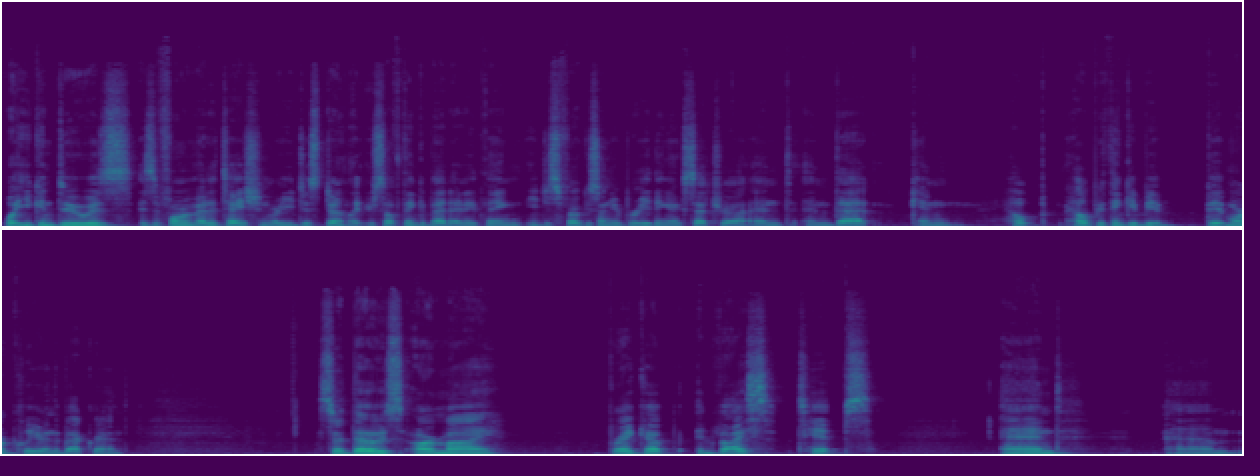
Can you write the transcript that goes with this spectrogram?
what you can do is is a form of meditation where you just don't let yourself think about anything. You just focus on your breathing, etc. And and that can help help your thinking be a bit more clear in the background. So those are my breakup advice tips. And um,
